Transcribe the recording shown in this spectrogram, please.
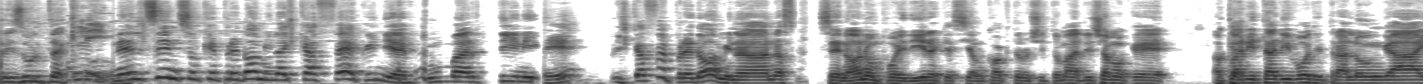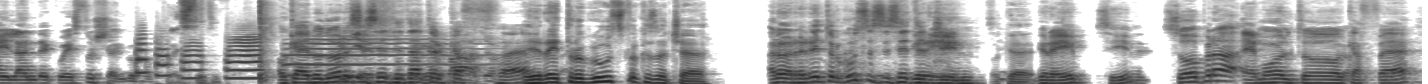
risulta clean. Nel senso che predomina il caffè, quindi è un martini. Il caffè predomina, una- se no non puoi dire che sia un cocktail uscito male. Diciamo che a parità di voti tra Long Island e questo scelgo questo. Ok, l'odore si è sente tanto il caffè. E il retrogusto cosa c'è? Allora, il retrogusto si sente il gin. Ok. Grape, sì. Sopra è molto caffè,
